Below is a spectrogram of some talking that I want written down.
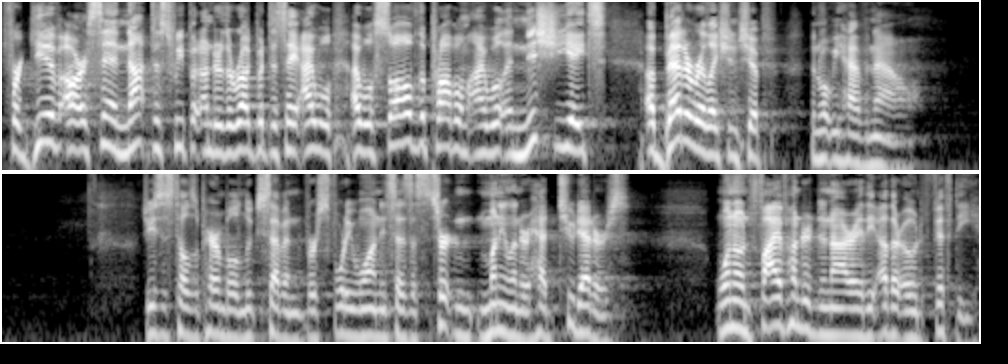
forgive our sin, not to sweep it under the rug, but to say, I will, I will solve the problem. I will initiate a better relationship than what we have now. Jesus tells a parable in Luke 7, verse 41. He says, A certain moneylender had two debtors. One owed 500 denarii, the other owed 50.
